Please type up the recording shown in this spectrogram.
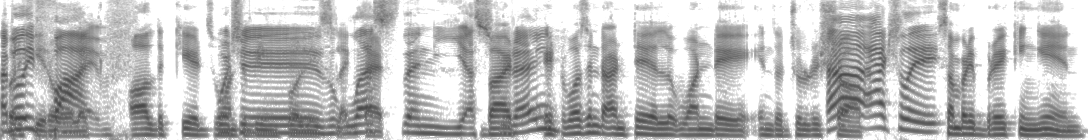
I believe superhero. Like five, all the kids want which to be in police is like less that. than But yesterday. it wasn't until one day in the jewelry Uh, shop, actually, somebody breaking in,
